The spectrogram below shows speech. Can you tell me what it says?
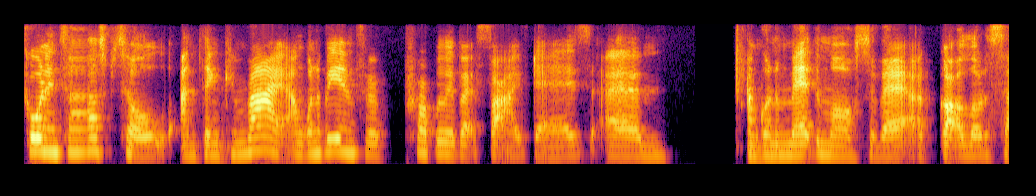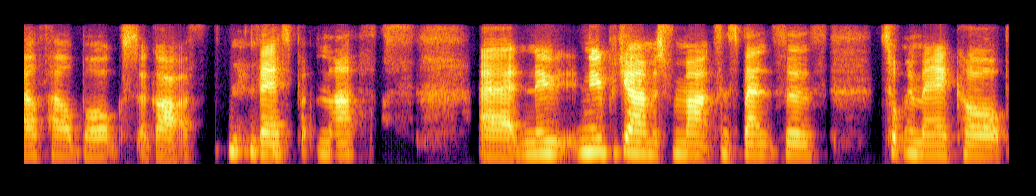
going into hospital and thinking, right, I'm going to be in for probably about five days. Um, I'm going to make the most of it. I've got a lot of self help books. I got a face masks uh, new new pajamas from Marks and Spencers, took my makeup,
